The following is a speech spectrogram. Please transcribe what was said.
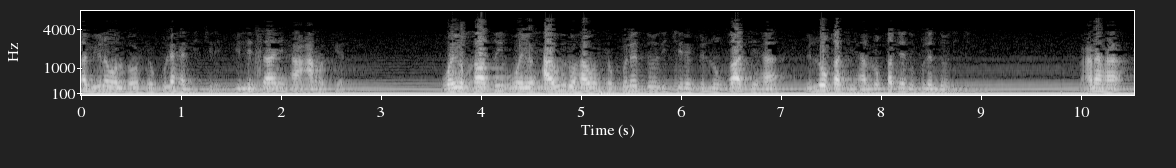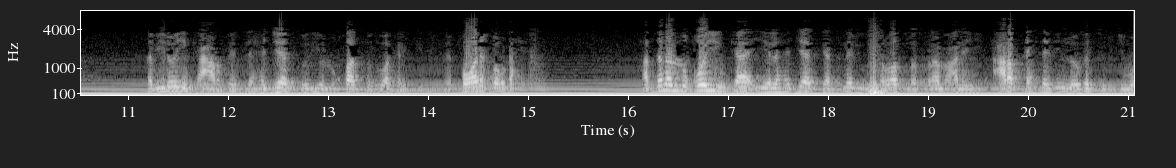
qabiilo walba wuxuu kula hadli jiray bilisaanihaa carabkeeda wa yuxaawiruhaa wuxuu kula doodi jiray biluqaatiha biluqatiha luqadeedu kula doodi jiray macnaha qabiilooyinka carabeed lahajaadkooda iyo waa kala gedisna fawaariq baa udhaxaysa haddana luqooyinka iyo lahajaadkaas nebigu salawatullhi wasalaamu calayhi carab dhexdeed in looga turjumo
